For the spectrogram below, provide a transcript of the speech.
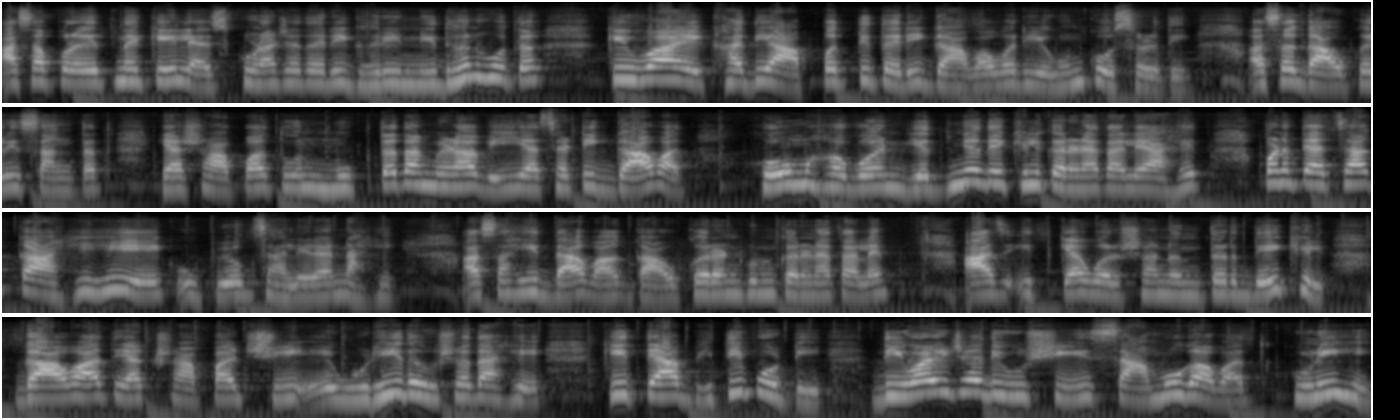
असा प्रयत्न केल्यास कुणाच्या तरी घरी निधन होतं किंवा एखादी आपत्ती तरी गावावर येऊन कोसळते. असं गावकरी सांगतात. या शापातून मुक्तता मिळावी यासाठी गावात होम हवन यज्ञ देखील करण्यात आले आहेत पण त्याचा काहीही एक उपयोग झालेला नाही असाही दावा गावकऱ्यांकडून करण्यात आलाय. आज इतक्या वर्षानंतर देखील गावात या क्षापाची एवढी दहशत आहे की त्या भीतीपोटी दिवाळीच्या दिवशी सामू गावात कुणीही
